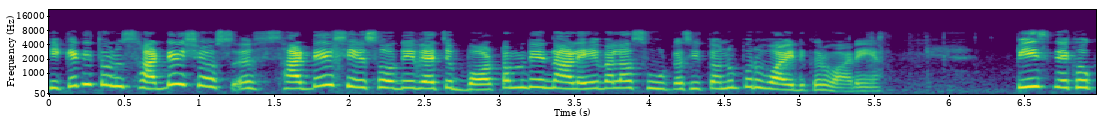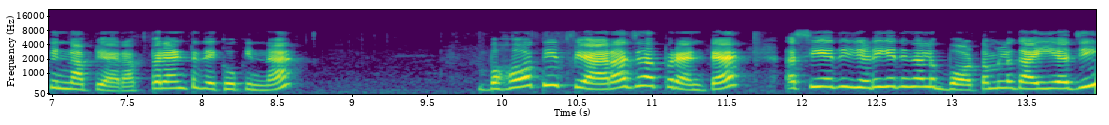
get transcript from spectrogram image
ਠੀਕ ਹੈ ਜੀ, ਤੁਹਾਨੂੰ 650 650 ਦੇ ਵਿੱਚ ਬਾਟਮ ਦੇ ਨਾਲ ਇਹ ਵਾਲਾ ਸੂਟ ਅਸੀਂ ਤੁਹਾਨੂੰ ਪ੍ਰੋਵਾਈਡ ਕਰਵਾ ਰਹੇ ਹਾਂ। ਪੀਸ ਦੇਖੋ ਕਿੰਨਾ ਪਿਆਰਾ ਪ੍ਰਿੰਟ ਦੇਖੋ ਕਿੰਨਾ ਬਹੁਤ ਹੀ ਪਿਆਰਾ ਜਿਹਾ ਪ੍ਰਿੰਟ ਹੈ। ਅਸੀਂ ਇਹਦੀ ਜਿਹੜੀ ਇਹਦੇ ਨਾਲ ਬਾਟਮ ਲਗਾਈ ਹੈ ਜੀ।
